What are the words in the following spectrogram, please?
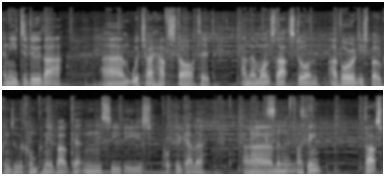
I need to do that, um, which I have started. and then once that's done, I've already spoken to the company about getting CDs put together. Um, Excellent. I think that's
